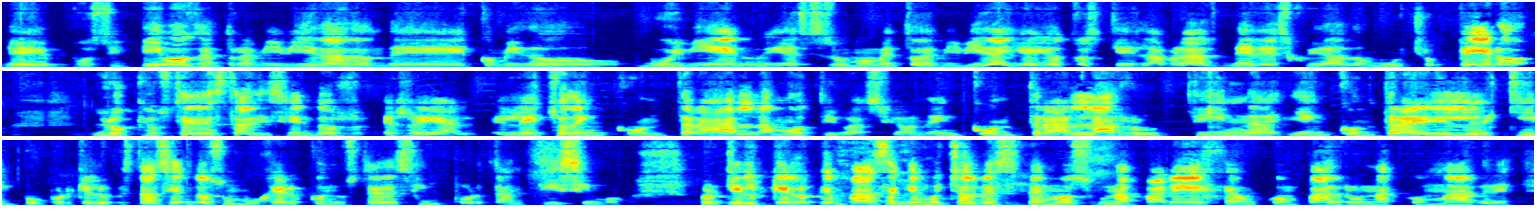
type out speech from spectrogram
eh, positivos dentro de mi vida donde he comido muy bien y este es un momento de mi vida y hay otros que la verdad me he descuidado mucho, pero lo que usted está diciendo es- real. El hecho de encontrar la motivación, encontrar la rutina y encontrar el equipo, porque lo que está haciendo su mujer con usted es importantísimo. Porque ¿qué es lo que pasa? Que muchas veces tenemos una pareja, un compadre, una comadre,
